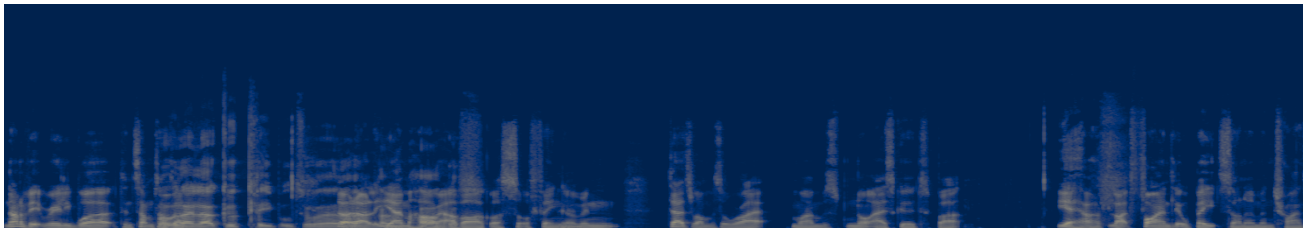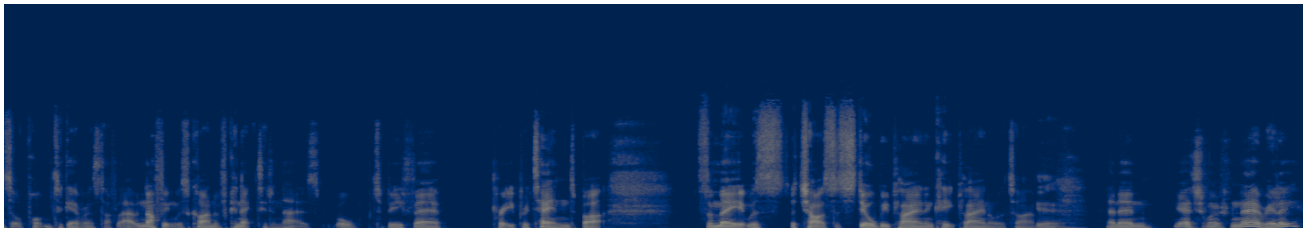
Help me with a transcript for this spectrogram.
none of it really worked. And sometimes Oh, were I they like good keyboards or uh, no, no, like uh, Yamaha out of Argos? Argos sort of thing. I mean, Dad's one was all right. Mine was not as good, but yeah, I like find little beats on them and try and sort of put them together and stuff like that. Nothing was kind of connected in that. It's all, to be fair, pretty pretend, but for me, it was a chance to still be playing and keep playing all the time. Yeah. And then yeah, just went from there really.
